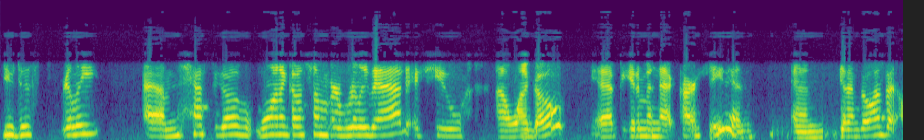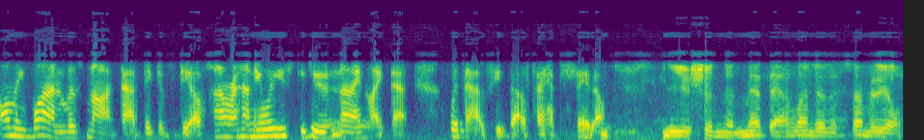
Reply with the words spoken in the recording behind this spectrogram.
you just really um, have to go, want to go somewhere really bad, if you uh, want to go, you have to get them in that car seat and and get them going. But only one was not that big of a deal. Summer, honey, we used to do nine like that without seatbelts. I have to say though. You shouldn't admit that, Linda. That somebody will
